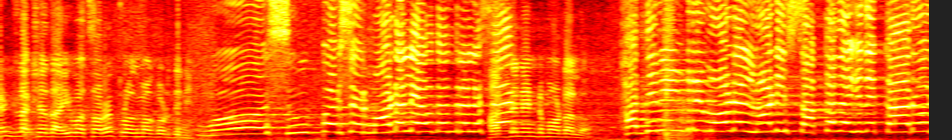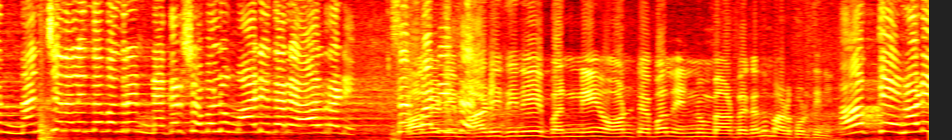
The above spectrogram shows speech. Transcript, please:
ಎಂಟು ಲಕ್ಷದ ಐವತ್ತು ಸಾವಿರ ಕ್ಲೋಸ್ ಮಾಡ್ಕೊಡ್ತೀನಿ. ಓ ಸೂಪರ್ ಸರ್ ಮಾಡಲ್ ಯಾವ್ದಂದ್ರಲ್ಲ ಸರ್ ಹದಿನೆಂಟು ಮಾಡಲ್ ಹದಿನೆಂಟು ಮಾಡೆಲ್ ನೋಡಿ ಸಕ್ಕದಾಗಿದೆ ಕಾರು. ನನ್ನ ಚಾನಲ್ ಇಂದ ಬಂದ್ರೆ ನೆಗರ್ಷಬಲ್ ಮಾಡಿದ್ದಾರೆ ಆಲ್ರೆಡಿ ಆಲ್ರೆಡಿ ಬನ್ನಿ ಮಾಡಿದ್ದೀನಿ. ಬನ್ನಿ ಆನ್ ಟೇಬಲ್ ಇನ್ನು ಮಾಡ್ಬೇಕಂದ್ರೆ ಮಾಡ್ಕೊಡ್ತೀನಿ. ಓಕೆ ನೋಡಿ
